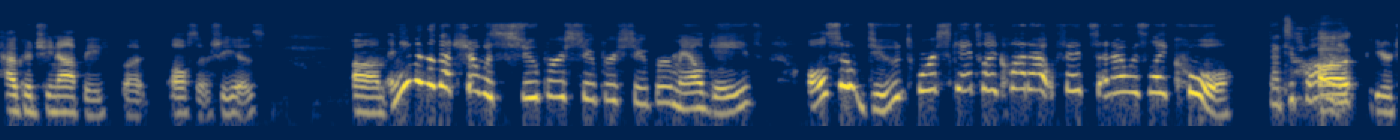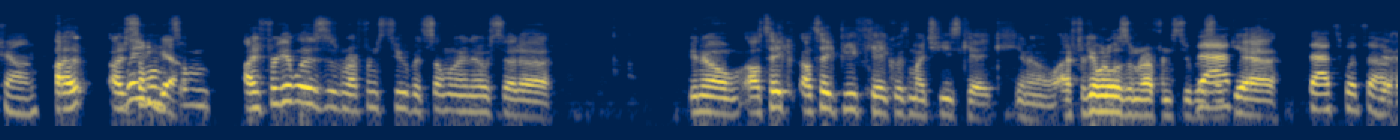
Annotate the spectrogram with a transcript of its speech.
how could she not be? But also, she is. Um, and even though that show was super, super, super male gaze, also dudes wore scantily clad outfits, and I was like, cool. That's Uh, equality. Peter Chung. I, I Way to someone, some, I forget what this is in reference to, but someone I know said, uh, you know, I'll take I'll take beefcake with my cheesecake. You know, I forget what it was in reference to, but it's like, yeah, That's what's up. Yeah.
